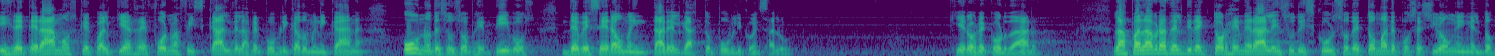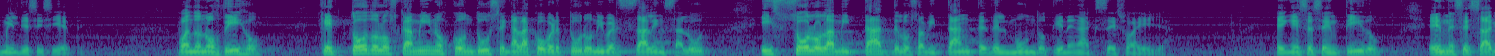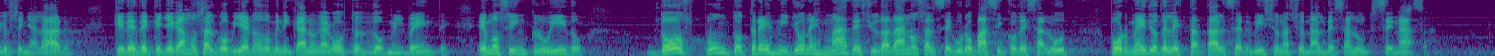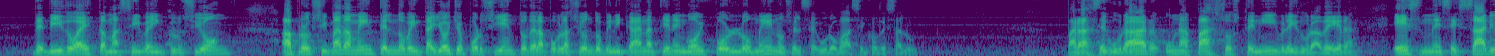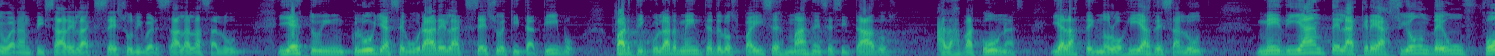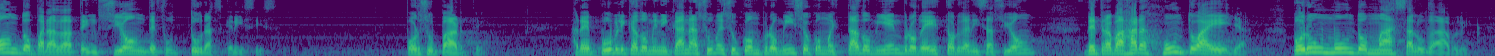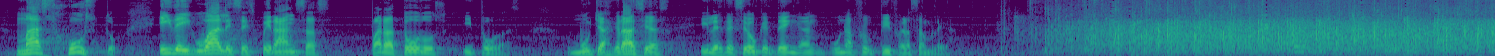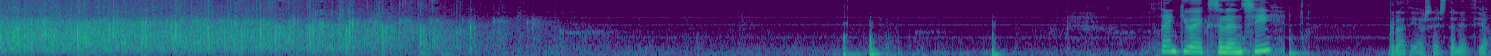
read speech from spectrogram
y reiteramos que cualquier reforma fiscal de la República Dominicana, uno de sus objetivos debe ser aumentar el gasto público en salud. Quiero recordar las palabras del director general en su discurso de toma de posesión en el 2017, cuando nos dijo que todos los caminos conducen a la cobertura universal en salud y solo la mitad de los habitantes del mundo tienen acceso a ella. En ese sentido, es necesario señalar que desde que llegamos al gobierno dominicano en agosto de 2020, hemos incluido 2.3 millones más de ciudadanos al Seguro Básico de Salud por medio del estatal Servicio Nacional de Salud, SENASA. Debido a esta masiva inclusión, aproximadamente el 98% de la población dominicana tienen hoy por lo menos el Seguro Básico de Salud. Para asegurar una paz sostenible y duradera, es necesario garantizar el acceso universal a la salud y esto incluye asegurar el acceso equitativo, particularmente de los países más necesitados, a las vacunas y a las tecnologías de salud mediante la creación de un fondo para la atención de futuras crisis. Por su parte, República Dominicana asume su compromiso como Estado miembro de esta organización de trabajar junto a ella por un mundo más saludable, más justo y de iguales esperanzas para todos y todas. Muchas gracias y les deseo que tengan una fructífera asamblea. Thank you, Excellency. Gracias, Excelencia.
